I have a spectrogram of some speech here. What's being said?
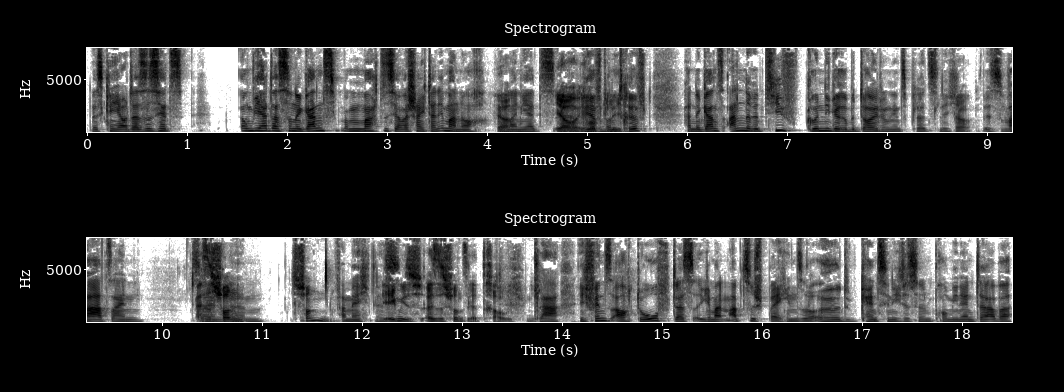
Das kenne ich auch. Das ist jetzt, irgendwie hat das so eine ganz, man macht es ja wahrscheinlich dann immer noch, wenn Ja. man jetzt Ja, äh, wirft und trifft, hat eine ganz andere, tiefgründigere Bedeutung jetzt plötzlich. Ja. Es wahrt sein, sein es ist schon, ähm, schon Vermächtnis. irgendwie, ist, also es ist schon sehr traurig, ich. Klar, ich finde es auch doof, das jemandem abzusprechen, so, äh, du kennst ihn nicht, das ist ein Prominenter, aber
